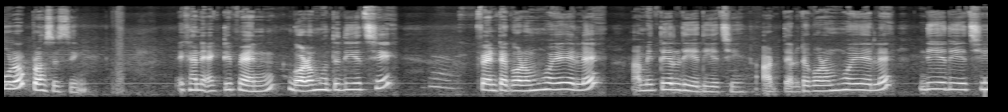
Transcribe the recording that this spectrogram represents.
পুরো প্রসেসিং এখানে একটি প্যান গরম হতে দিয়েছি। প্যানটা গরম হয়ে এলে আমি তেল দিয়ে দিয়েছি। আর তেলটা গরম হয়ে এলে দিয়ে দিয়েছি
